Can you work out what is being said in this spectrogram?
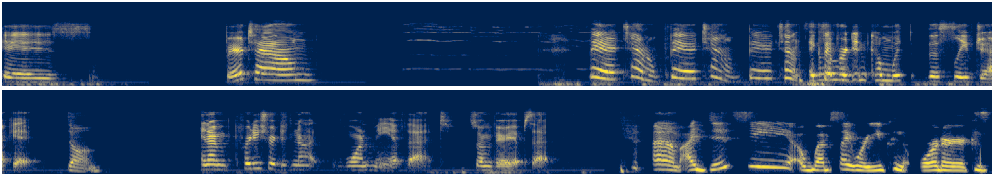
is Beartown. Beartown, Bear Town. Except for it didn't come with the sleeve jacket. Dumb. And I'm pretty sure it did not warn me of that. So I'm very upset. Um, I did see a website where you can order because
